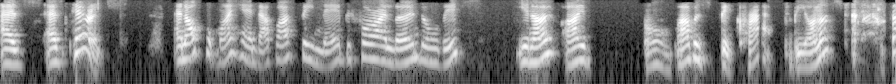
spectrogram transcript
as, as parents. And I'll put my hand up. I've been there before I learned all this. You know, I, oh, I was a bit crap, to be honest.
